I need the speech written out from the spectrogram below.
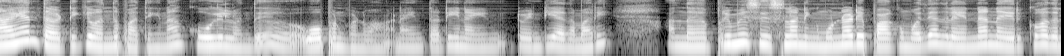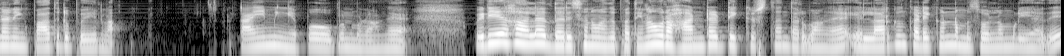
நயன் தேர்ட்டிக்கு வந்து பார்த்திங்கன்னா கோயில் வந்து ஓப்பன் பண்ணுவாங்க. நைன் தேர்ட்டி நைன் டுவெண்ட்டி அது மாதிரி அந்த ப்ரிமிசிஸ்லாம் நீங்கள் முன்னாடி பார்க்கும்போதே அதில் என்னென்ன இருக்கோ அதெல்லாம் நீங்கள் பார்த்துட்டு போயிடலாம். டைமிங் எப்போ ஓப்பன் பண்ணுவாங்க? விடியகால தரிசனம் வந்து பார்த்திங்கன்னா ஒரு ஹண்ட்ரட் டிக்கெட்ஸ் தான் தருவாங்க. எல்லாருக்கும் கிடைக்கும்னு நம்ம சொல்ல முடியாது.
